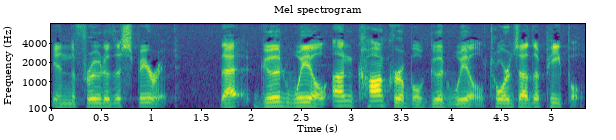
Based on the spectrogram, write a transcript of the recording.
in the fruit of the Spirit that goodwill, unconquerable goodwill towards other people.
